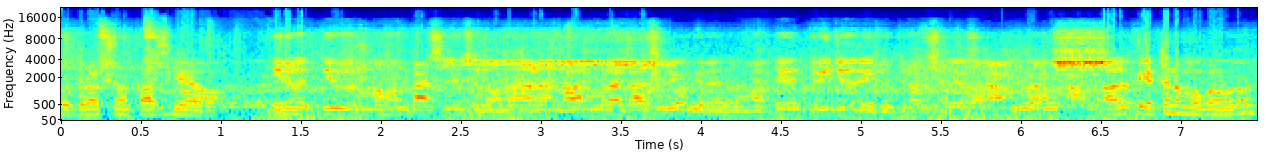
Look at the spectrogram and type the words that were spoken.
ருத்ராட்சம் காஸ்ட்லியாக இருக்கும்? இருபத்தி ஒரு முகம் காஸ்ட்லின்னு சொல்லுவாங்க. ஆனால் நார்மலாக காஸ்ட்லிங்கிறது வந்துட்டு த்ரீஜோதி ருத்ராட்சம். அது எத்தனை முகம் வரும்?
